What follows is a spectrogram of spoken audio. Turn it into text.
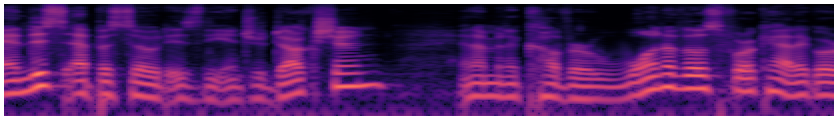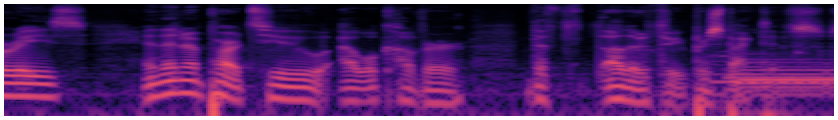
And this episode is the introduction and I'm going to cover one of those four categories. And then in part two, I will cover the th- other three perspectives.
